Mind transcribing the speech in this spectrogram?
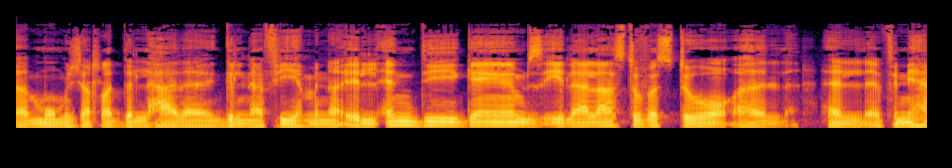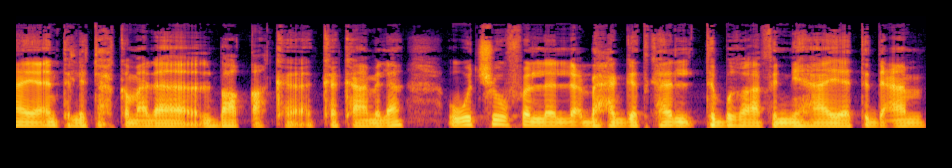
مو مجرد هذا قلنا فيه من ال indie games إلى Last of Us 2 في النهاية أنت اللي تحكم على الباقة ككاملة. وتشوف اللعبة حقتك هل تبغى في النهاية تدعم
